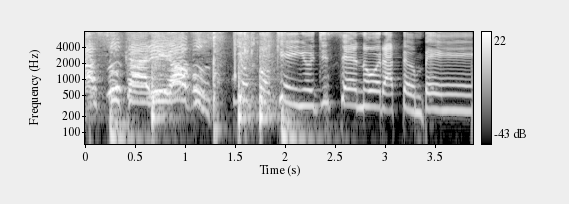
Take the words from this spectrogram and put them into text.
açúcar e ovos. E um pouquinho de cenoura também.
